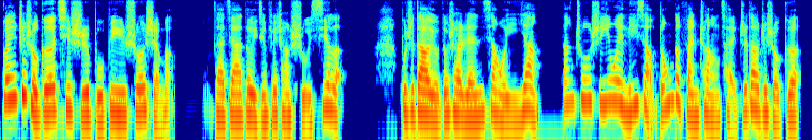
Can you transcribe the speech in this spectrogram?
关于这首歌，其实不必说什么，大家都已经非常熟悉了。不知道有多少人像我一样，当初是因为李晓东的翻唱才知道这首歌。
